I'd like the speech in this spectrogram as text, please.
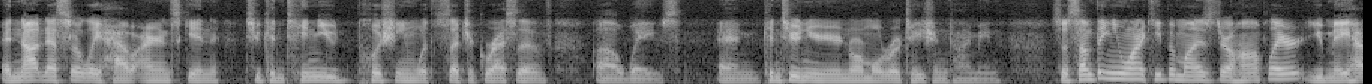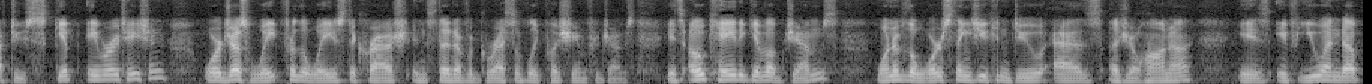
and not necessarily have Iron Skin to continue pushing with such aggressive uh, waves and continue your normal rotation timing. So something you want to keep in mind as a Johanna player, you may have to skip a rotation or just wait for the waves to crash instead of aggressively pushing for gems. It's okay to give up gems. One of the worst things you can do as a Johanna is if you end up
